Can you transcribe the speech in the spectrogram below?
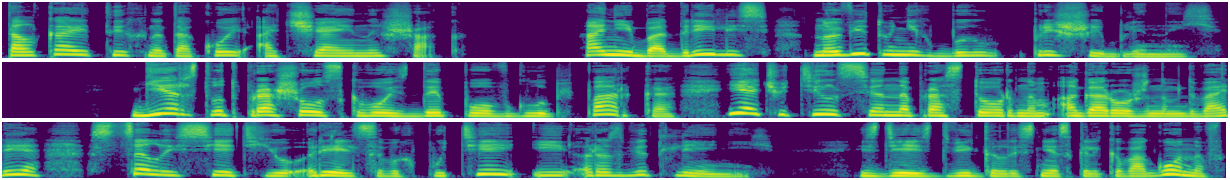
толкает их на такой отчаянный шаг. Они бодрились, но вид у них был пришибленный. Герствуд прошел сквозь депо вглубь парка и очутился на просторном огороженном дворе с целой сетью рельсовых путей и разветвлений. Здесь двигалось несколько вагонов,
